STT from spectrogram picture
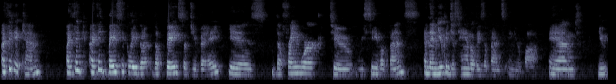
I think it can. I think I think basically the, the base of Juvet is the framework to receive events, and then you can just handle these events in your bot. And you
